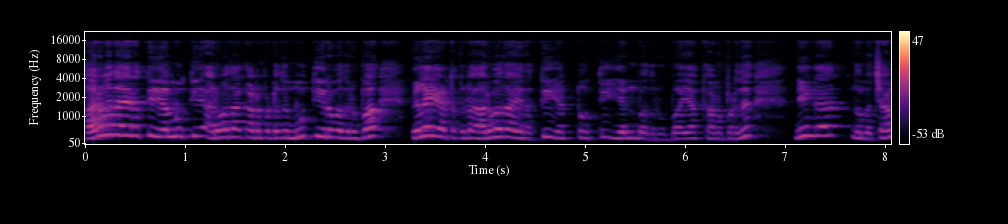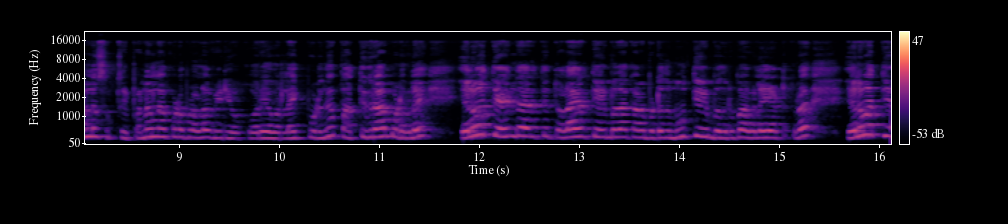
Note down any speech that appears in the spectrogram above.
அறுபதாயிரத்தி எழுநூற்றி அறுபதாக காணப்பட்டது. நூற்றி இருபது ரூபாய் விளையாட்டத்தோட அறுபதாயிரத்தி எட்நூற்றி எண்பது ரூபாயாக காணப்படுது. நீங்கள் நம்ம சேனலை சப்ஸ்கிரைப் பண்ணலாம் கூட பரவாயில்ல. வீடியோக்கு ஒரே ஒரு லைக் போடுங்க. பத்து கிராமோட விலை எழுபத்தி ஐந்தாயிரத்தி தொள்ளாயிரத்தி ஐம்பதாக காணப்பட்டது. நூற்றி ஐம்பது ரூபாய் விளையாட்டத்தோட எழுபத்தி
